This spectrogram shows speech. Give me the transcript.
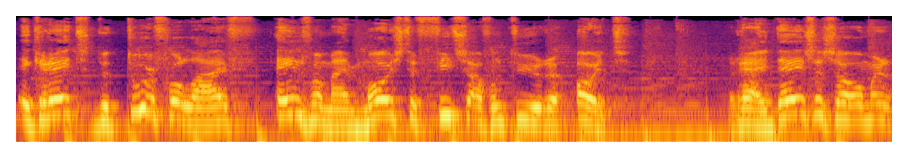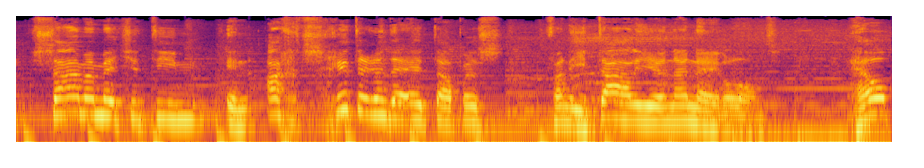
Ik reed de Tour for Life, een van mijn mooiste fietsavonturen ooit. Rijd deze zomer samen met je team in acht schitterende etappes van Italië naar Nederland. Help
